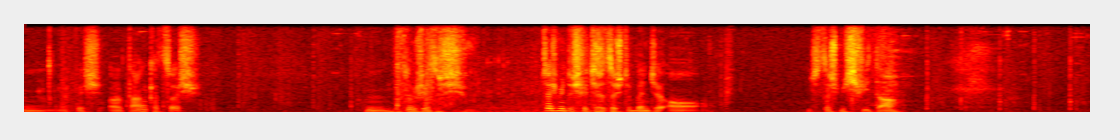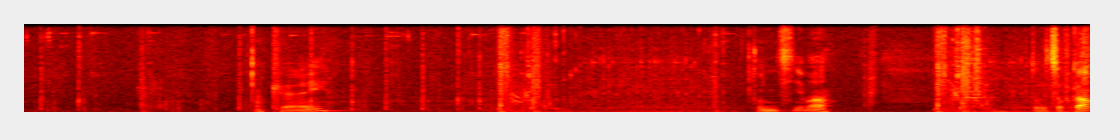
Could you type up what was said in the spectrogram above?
Hmm, jakaś altanka, coś? Hmm, tu się coś... Coś mi tu świeci, że coś tu będzie, o. Czy coś mi świta? Okej. Tu nic nie ma. To wycofka.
